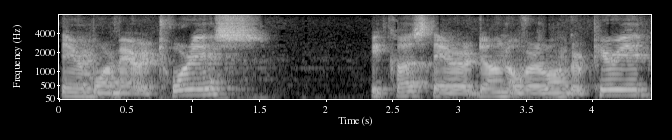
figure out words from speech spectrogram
they are more meritorious because they are done over a longer period.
